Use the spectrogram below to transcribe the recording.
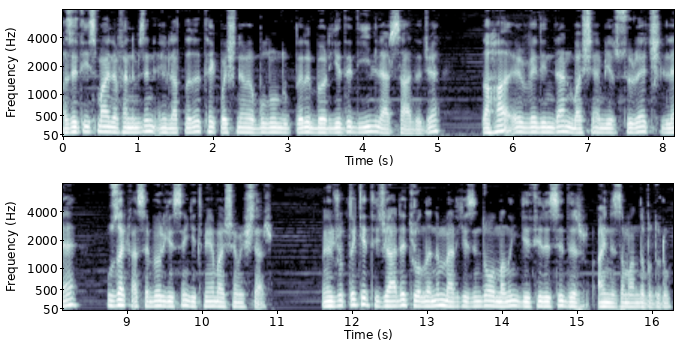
Hz. İsmail Efendimiz'in evlatları tek başına ve bulundukları bölgede değiller sadece. Daha evvelinden başlayan bir süreçle Uzak Asya bölgesine gitmeye başlamışlar. Mevcuttaki ticaret yollarının merkezinde olmanın getirisidir aynı zamanda bu durum.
